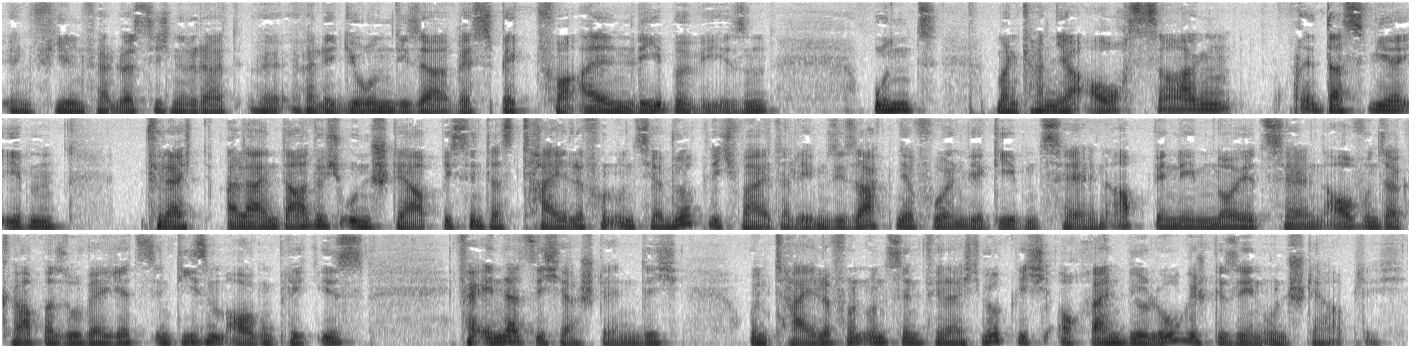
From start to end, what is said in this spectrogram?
in vielen fernöstlichen Religionen dieser Respekt vor allen Lebewesen. Und man kann ja auch sagen, dass wir eben vielleicht allein dadurch unsterblich sind, dass Teile von uns ja wirklich weiterleben. Sie sagten ja vorhin, wir geben Zellen ab, wir nehmen neue Zellen auf. Unser Körper, so wie er jetzt in diesem Augenblick ist, verändert sich ja ständig. Und Teile von uns sind vielleicht wirklich auch rein biologisch gesehen unsterblich.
